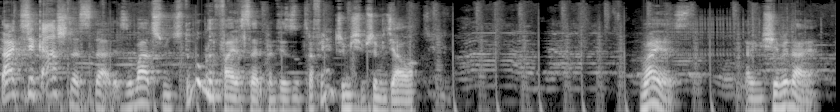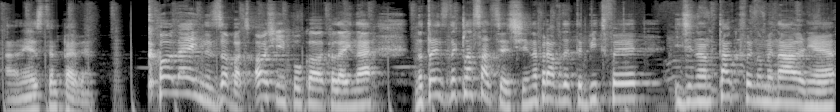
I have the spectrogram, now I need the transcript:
Tak się kaszle, stary. Zobaczmy, czy to w ogóle Fire Serpent jest do trafienia, czy mi się przewidziało? Chyba jest. Tak mi się wydaje, ale nie jestem pewien. Kolejny, zobacz, 8,5 koła kolejne. No to jest deklasacja dzisiaj. Naprawdę te bitwy idzie nam tak fenomenalnie,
